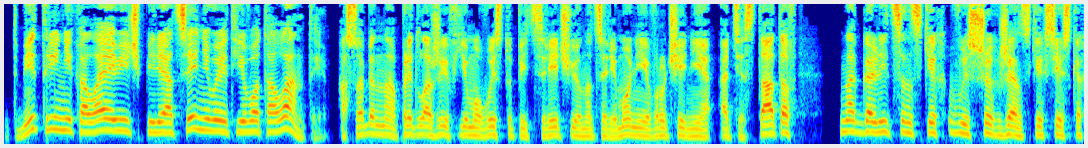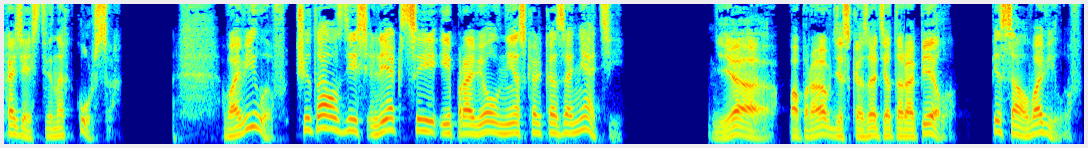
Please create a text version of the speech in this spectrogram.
Дмитрий Николаевич переоценивает его таланты, особенно предложив ему выступить с речью на церемонии вручения аттестатов – на голицынских высших женских сельскохозяйственных курсах. Вавилов читал здесь лекции и провел несколько занятий. «Я, по правде сказать, оторопел», — писал Вавилов.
